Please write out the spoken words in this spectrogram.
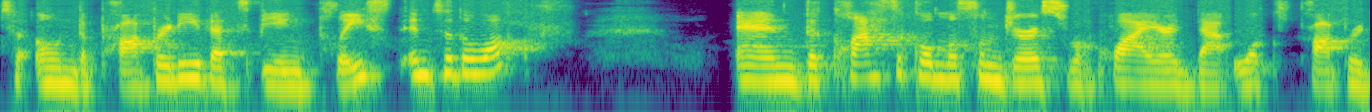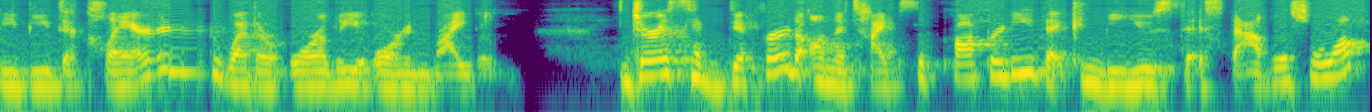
to own the property that's being placed into the waqf. And the classical Muslim jurists required that waqf property be declared, whether orally or in writing. Jurists have differed on the types of property that can be used to establish a waqf.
